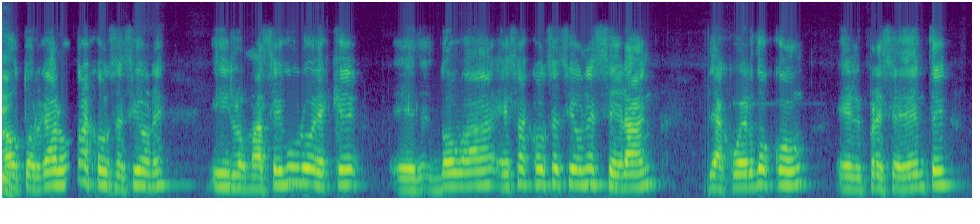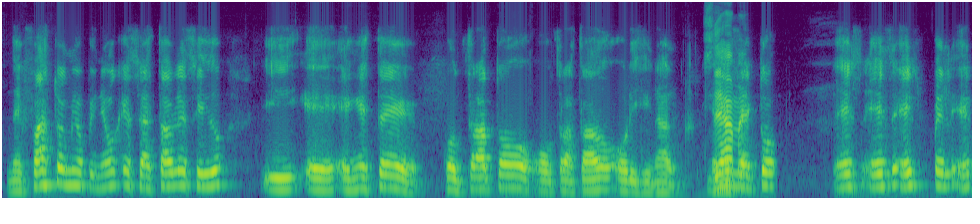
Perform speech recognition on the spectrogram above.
a otorgar otras concesiones y lo más seguro es que eh, no va, esas concesiones serán de acuerdo con el precedente nefasto, en mi opinión, que se ha establecido y eh, en este contrato o tratado original. En efecto, es, es, es, es,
